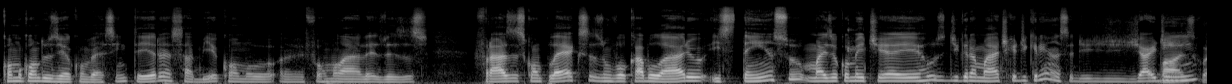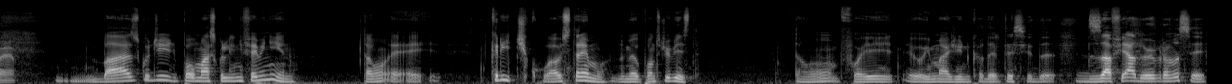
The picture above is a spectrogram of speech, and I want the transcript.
como conduzir a conversa inteira, sabia como eh, formular, às vezes, frases complexas, um vocabulário extenso, mas eu cometia erros de gramática de criança, de, jardim Básico, é. básico de pô, masculino e feminino. Então, é é crítico ao extremo, do meu ponto de vista. Então, foi. Eu imagino que eu deve ter sido desafiador para você.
